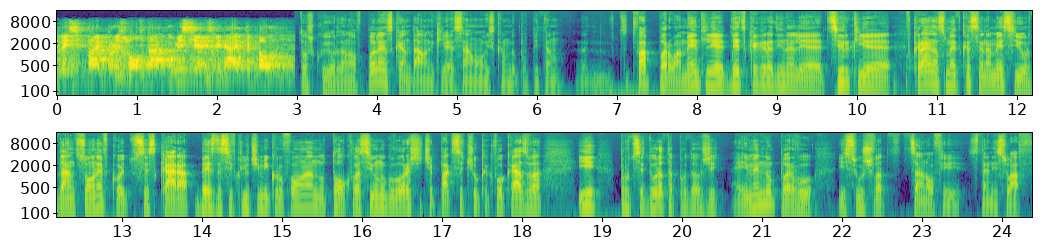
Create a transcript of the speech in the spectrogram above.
и да си прави произвол в тази комисия. Извинявайте много. Тошко Йорданов, пълен скандалник ли е, само искам да попитам. Това парламент ли е, детска градина ли е, цирк ли е. В крайна сметка се намеси Йордан Цонев, който се скара без да си включи микрофона, но толкова силно говореше, че пак се чу какво казва и процедурата продължи. Е именно първо изслушват Цанов и Станислав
